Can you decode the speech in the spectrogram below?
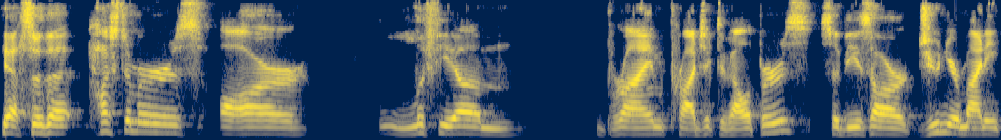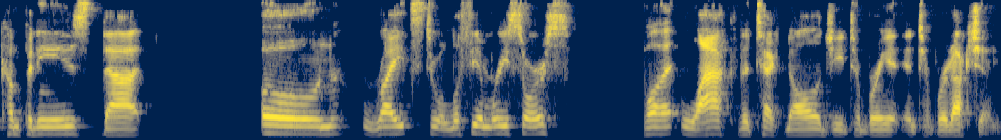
Yeah, so the customers are lithium brine project developers. So these are junior mining companies that own rights to a lithium resource but lack the technology to bring it into production.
